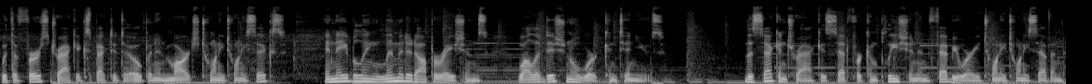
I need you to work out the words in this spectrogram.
with the first track expected to open in March 2026, enabling limited operations while additional work continues. The second track is set for completion in February 2027,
